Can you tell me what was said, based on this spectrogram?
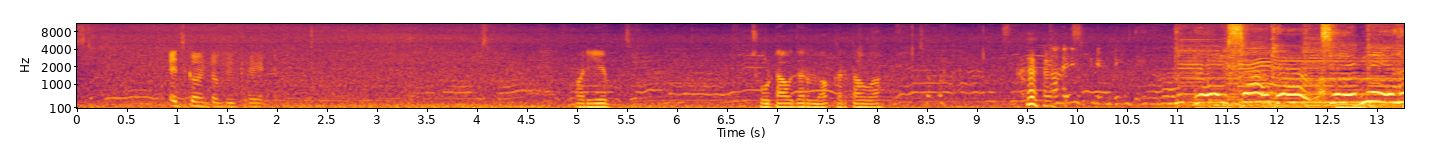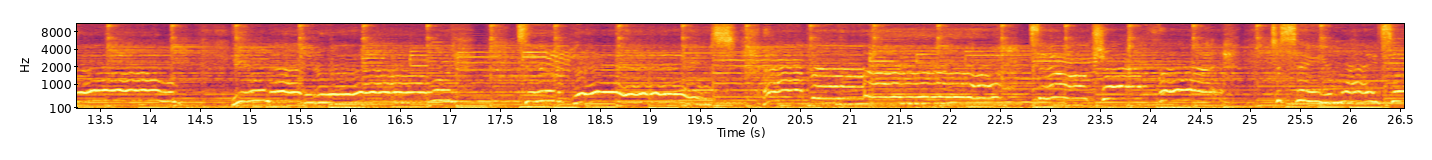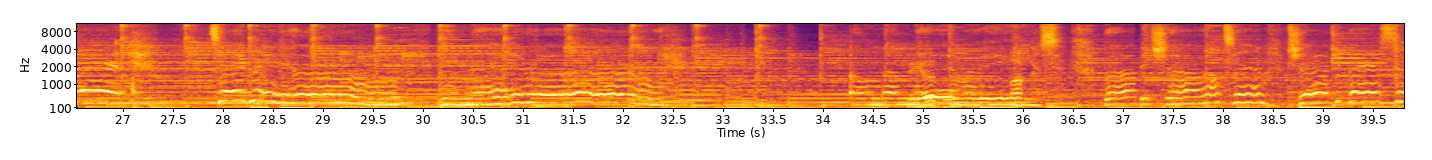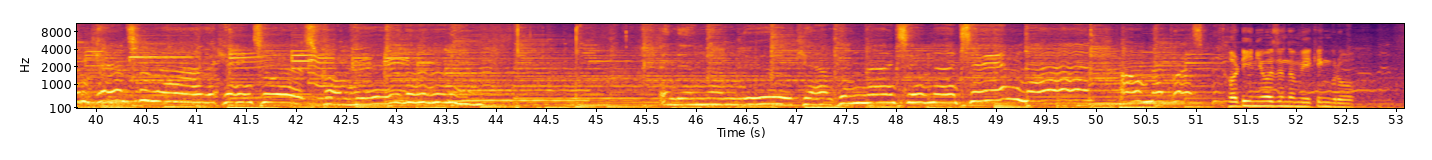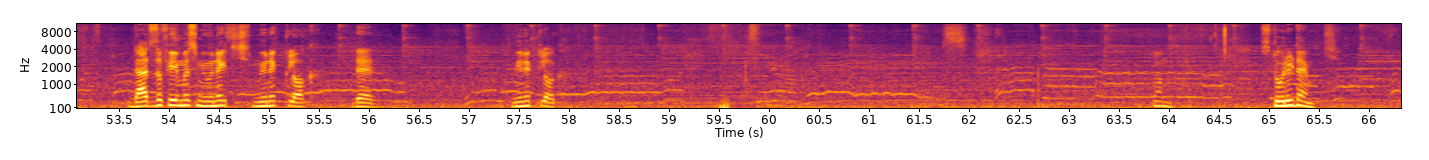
It's going to be great. और ये छोटा उधर vlog करता हुआ। Charlton, Chucky Bass and Cantona that came to us from heaven. And in the Nou Camp in 1999, on that bus. 13 years in the making bro that's the famous Munich Munich clock there Munich clock. Come. Story time.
